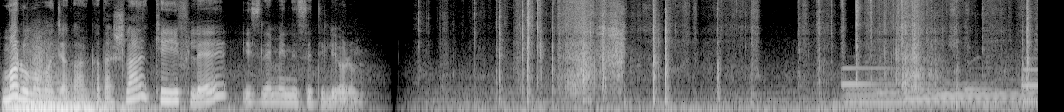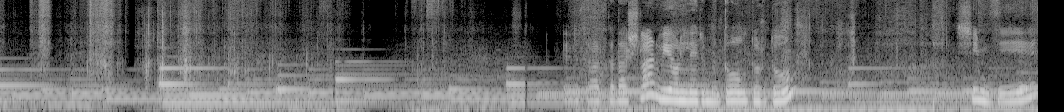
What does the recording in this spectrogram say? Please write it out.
marul olacak arkadaşlar. Keyifle izlemenizi diliyorum. Evet arkadaşlar viyollerimi doldurdum. Şimdi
